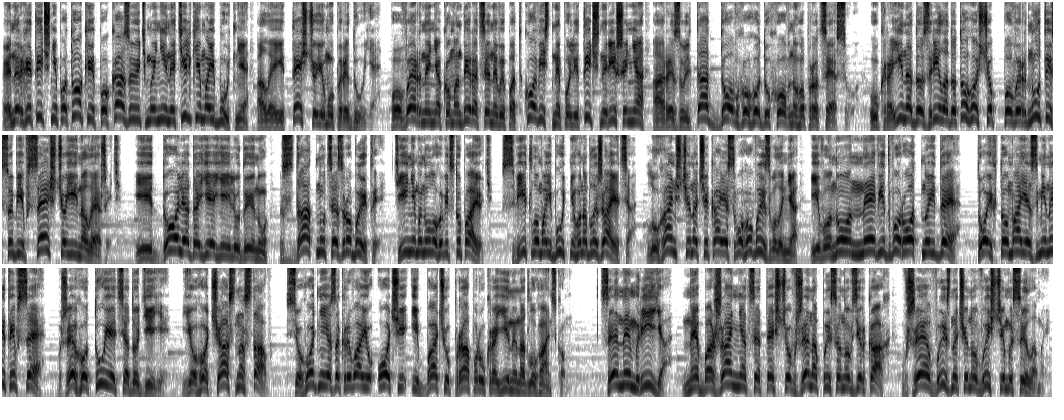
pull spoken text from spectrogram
Енергетичні потоки показують мені не тільки майбутнє, але й те, що йому передує. Повернення командира це не випадковість, не політичне рішення, а результат довгого духовного процесу. Україна дозріла до того, щоб повернути собі все, що їй належить. І доля дає їй людину, здатну це зробити. Тіні минулого відступають, світло майбутнього наближається. Луганщина чекає свого визволення, і воно невідворотно йде. Той, хто має змінити все, вже готується до дії. Його час настав. Сьогодні я закриваю очі і бачу прапор України над Луганськом. Це не мрія, не бажання це те, що вже написано в зірках, вже визначено вищими силами.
